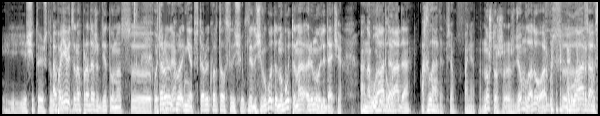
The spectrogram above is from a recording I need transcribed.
И я считаю, что. А появится она в продаже где-то у нас э, второй, да? Нет, второй квартал следующего. Следующего года, но будет она Рено или Дачия. Она будет Лада. Ах, Лада, все, понятно. Ну что ж, ждем Ладу Аргус. Э, Ларгус.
